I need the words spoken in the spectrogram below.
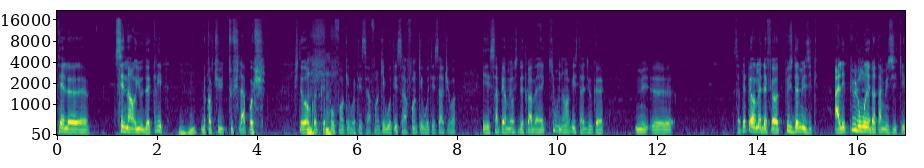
tel euh, scénario de clip, Mhm. mais quand tu touches la poche, je te rends compte que pour Franck voté ça, Franck voté ça, Franck voté ça, tu vois. Et ça permet aussi de travailler avec qui on a envie, c'est-à-dire que euh, ça te permet de faire plus de musique, aller plus loin dans ta musique. Et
